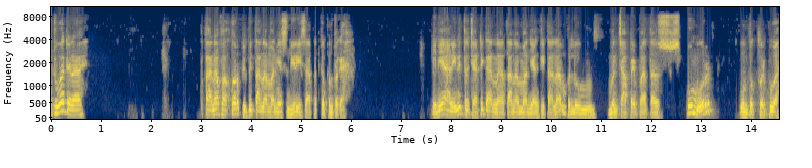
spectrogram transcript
kedua adalah karena faktor bibit tanamannya sendiri, sahabat kebun berkah. Ini hal ini terjadi karena tanaman yang ditanam belum mencapai batas umur untuk berbuah.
